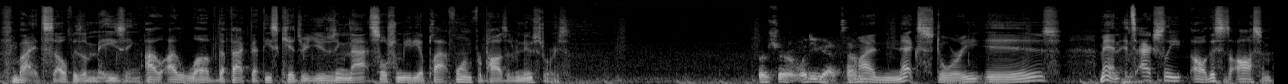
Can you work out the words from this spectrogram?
by itself is amazing. I, I love the fact that these kids are using that social media platform for positive news stories. For sure. What do you got, Tim? My next story is man, it's actually oh, this is awesome.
